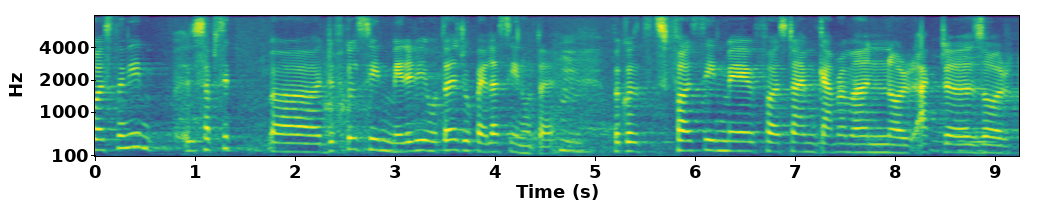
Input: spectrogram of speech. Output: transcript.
पर्सनली सबसे डिफ़िकल्ट सीन मेरे लिए होता है जो पहला सीन होता है। बिकॉज़ फ़र्स्ट सीन में फ़र्स्ट टाइम कैमरामैन और एक्टर्स और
